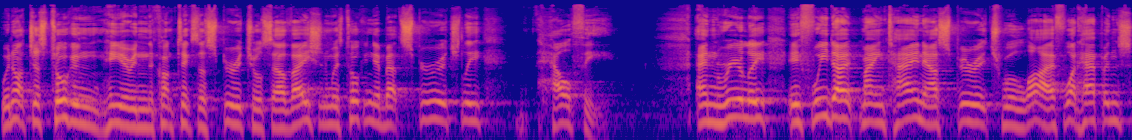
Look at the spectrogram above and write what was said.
we're not just talking here in the context of spiritual salvation, we're talking about spiritually healthy. And really, if we don't maintain our spiritual life, what happens?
